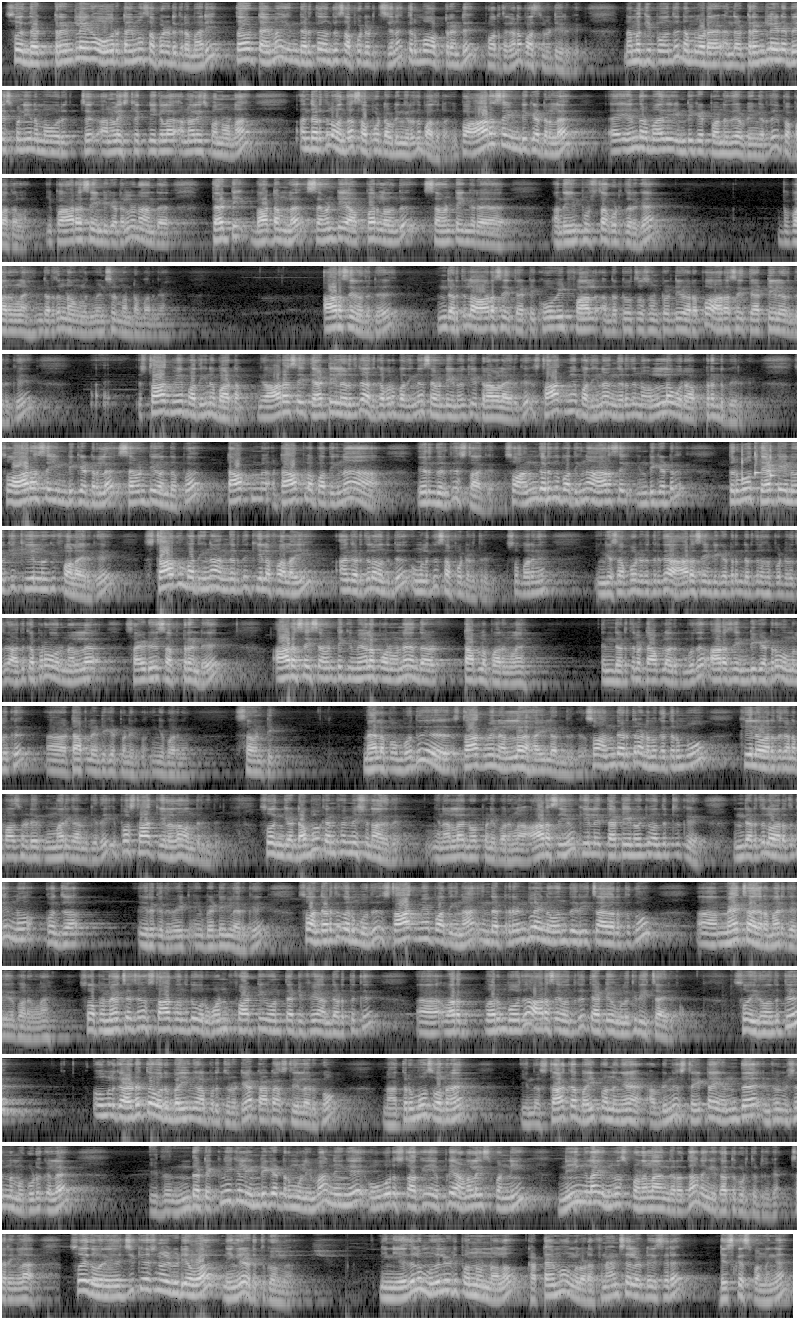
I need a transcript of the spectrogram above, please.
ஸோ இந்த ட்ரெண்ட் லைனை ஒவ்வொரு டைமும் சப்போர்ட் எடுக்கிற மாதிரி தேர்ட் டைமாக இந்த இடத்த வந்து சப்போர்ட் எடுத்துச்சுன்னா திரும்ப அப் ட்ரெண்டு போகிறதுக்கான பாசிபிலிட்டி இருக்குது நமக்கு இப்போ வந்து நம்மளோட அந்த ட்ரெண்ட் லைனை பேஸ் பண்ணி நம்ம ஒரு செக் அனலைஸ் டெக்னிக்கலாக அனலைஸ் பண்ணோன்னா அந்த இடத்துல வந்தால் சப்போர்ட் அப்படிங்கிறத பார்த்துட்டோம். இப்போ ஆர்எஸ்ஐ இண்டிகேட்டரில் எந்த மாதிரி இண்டிகேட் பண்ணுது அப்படிங்கிறத இப்போ பார்த்துடலாம். இப்போ ஆர்எஸ்ஐ இண்டிகேட்டரில் நான் அந்த தேர்ட்டி பாட்டமில் செவன்ட்டி அப்பரில் வந்து செவன்ட்டிங்கிற அந்த இன்புட்ஸ் தான் கொடுத்துருக்கேன். இப்போ பாருங்களேன் இந்த இடத்துல நான் உங்களுக்கு மென்ஷன் பண்ணுறேன் பாருங்கள் ஆர்எஸ்ஐ வந்துட்டு இந்த இடத்துல ஆர்எஸ்ஐ தேர்ட்டி கோவிட் ஃபால் அந்த டூ தௌசண்ட் டுவெண்ட்டி வரப்போ ஆர்எஸ்ஐ தேர்ட்டியில் இருந்திருக்கு. ஸ்டாக்குமே பார்த்தீங்கன்னா பாட்டம் இங்கே ஆர்எஸ்ஐ தேர்ட்டியில் இருந்துட்டு அதுக்கப்புறம் பார்த்தீங்கன்னா செவன்ட்டி நோக்கி ட்ராவல் ஆயிருக்கு. ஸ்டாக்குமே பார்த்தீங்கன்னா அங்கேருந்து நல்ல ஒரு அப் ட்ரெண்ட் போயிருக்கு. ஸோ ஆர்எஸ்ஐ இண்டிகேட்டரில் செவன்ட்டி வந்தப்போ டாப் டாப்பில் பார்த்தீங்கன்னா இருந்திருக்கு ஸ்டாக்கு ஸோ அங்கேருந்து பார்த்தீங்கன்னா ஆர்எஸ்ஐ இண்டிகேட்டர் திரும்பவும் தேர்ட்டியை நோக்கி கீழே நோக்கி ஃபாலோ ஆயிருக்கு. ஸ்டாக்கும் பார்த்தீங்கன்னா அங்கேருந்து கீழே ஃபாலோ ஆகி அந்த இடத்துல வந்துட்டு உங்களுக்கு சப்போர்ட் எடுத்துருக்கு. ஸோ பாருங்கள் இங்கே சப்போர்ட் எடுத்திருக்கு ஆர்எஸ்ஐ இண்டிகேட்டர் இந்த இடத்துல சப்போர்ட் எடுத்துருக்கு. அதுக்கப்புறம் ஒரு நல்ல சைடுவேஸ் அப் ட்ரெண்டு ஆர்எஸ்ஐ செவன்ட்டிக்கு மேலே போனோடனே அந்த டாப்பில் பாருங்களேன். இந்த இடத்துல டாப்பில் இருக்கும்போது ஆர்எஸ்ஐ இண்டிகேட்டரும் உங்களுக்கு டாப்பில் இண்டிகேட் பண்ணியிருக்கோம் இங்கே பாருங்கள் 70 மேலே போகும்போது ஸ்டாக்குமே நல்ல ஹையில் இருந்திருக்கு. ஸோ அந்த இடத்துல நமக்கு திரும்பவும் கீழே வரதுக்கான பாசிபிலிட்டி இருக்க மாதிரி காமிக்குது. இப்போ ஸ்டாக் கீழே தான் வந்திருக்குது. ஸோ இங்கே டபுள் கன்ஃபர்மேஷன் ஆகுது. இங்கே நல்லா நோட் பண்ணி பாருங்களேன். ஆர்எஸ்ஐயும் கீழே தேர்ட்டியை நோக்கி வந்துட்டுருக்கு இந்த இடத்துல வரதுக்கு இன்னும் கொஞ்சம் இருக்குது வெயிட்டிங் வெயிட்டிங்கில் இருக்குது ஸோ அந்த இடத்துக்கு வரும்போது ஸ்டாக்குமே பார்த்தீங்கன்னா இந்த ட்ரெண்ட் லைனை வந்து ரீச் ஆகிறதுக்கும் மேட்ச் ஆகிற மாதிரி தெரியுது பாருங்களேன். ஸோ அப்போ மேட்ச் ஆச்சுன்னா ஸ்டாக் வந்துட்டு ஒரு one forty one thirty five அந்த இடத்துக்கு வர வரும்போது ஆர்எஸ்ஐ வந்துட்டு தேர்ட்டி உங்களுக்கு ரீச் ஆகிருக்கும் ஸோ இது வந்துட்டு உங்களுக்கு அடுத்த ஒரு பையிங் ஆப்பர்ச்சுனிட்டியாக டாடா ஸ்டீலில் இருக்கும். நான் திரும்பவும் சொல்கிறேன் இந்த ஸ்டாக்கை பை பண்ணுங்க அப்படின்னு ஸ்ட்ரைட்டாக எந்த இன்ஃபர்மேஷன் நம்ம கொடுக்கல. இது இந்த டெக்னிக்கல் இண்டிகேட்டர் மூலிமா நீங்கள் ஒவ்வொரு ஸ்டாக்கையும் எப்படி அனலைஸ் பண்ணி நீங்களாக இன்வெஸ்ட் பண்ணலாங்கிறது தான் நீங்கள் கற்றுக் கொடுத்துட்ருக்கேன். சரிங்களா? ஸோ இது ஒரு எஜுகேஷனல் வீடியோவாக நீங்கள் எடுத்துக்கோங்க. நீங்கள் எதில் முதலீடு பண்ணணுன்னாலும் கட்டாயமாக உங்களோட ஃபினான்ஷியல் அட்வைஸரை டிஸ்கஸ் பண்ணுங்கள்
